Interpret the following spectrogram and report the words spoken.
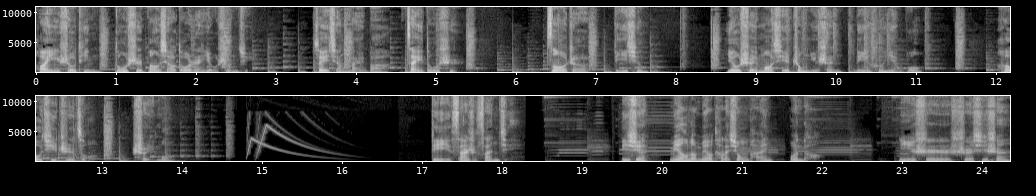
欢迎收听都市爆笑多人有声剧《最强奶爸在都市》，作者：迪秋，由水墨携众女神联合演播，后期制作：水墨。第三十三集，李炫瞄了瞄他的胸牌，问道：“你是实习生，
